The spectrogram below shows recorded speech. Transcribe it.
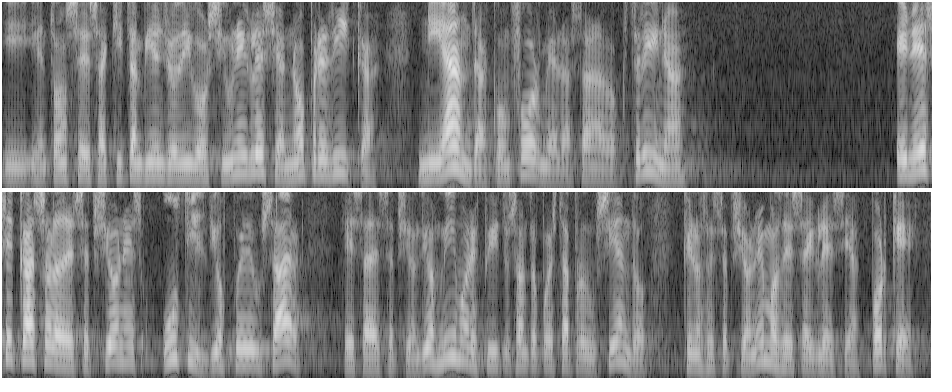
Y, y entonces aquí también yo digo, si una iglesia no predica ni anda conforme a la sana doctrina, en ese caso la decepción es útil. Dios puede usar esa decepción. Dios mismo, el Espíritu Santo, puede estar produciendo que nos decepcionemos de esa iglesia. ¿Por qué?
